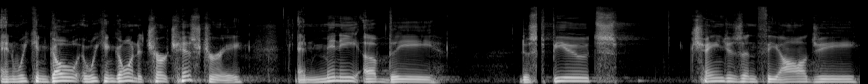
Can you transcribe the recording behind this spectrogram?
And we can go we can go into church history and many of the disputes, changes in theology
